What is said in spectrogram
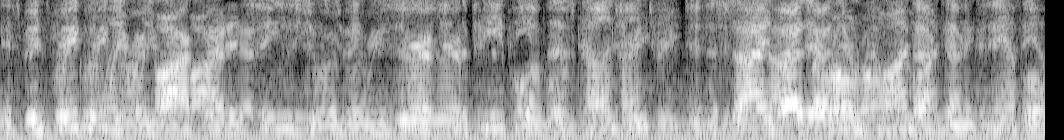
It's been frequently remarked that it seems to have been reserved to the people of this country to decide by their own conduct and example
